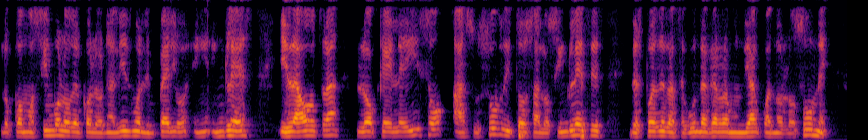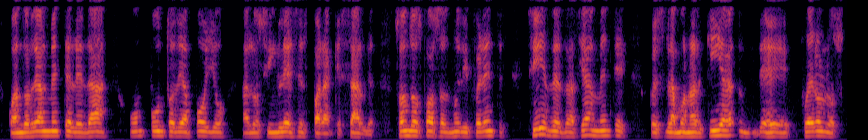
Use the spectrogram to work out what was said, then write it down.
lo, como símbolo del colonialismo, el imperio inglés, y la otra, lo que le hizo a sus súbditos, a los ingleses, después de la Segunda Guerra Mundial, cuando los une cuando realmente le da un punto de apoyo a los ingleses para que salga. Son dos cosas muy diferentes. Sí, desgraciadamente, pues la monarquía eh, fueron los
